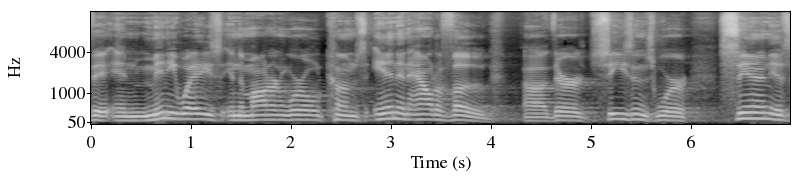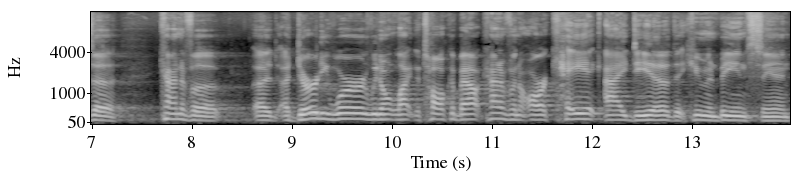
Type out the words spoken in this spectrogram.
that, in many ways, in the modern world comes in and out of vogue. Uh, there are seasons where sin is a kind of a, a, a dirty word we don't like to talk about, kind of an archaic idea that human beings sin.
